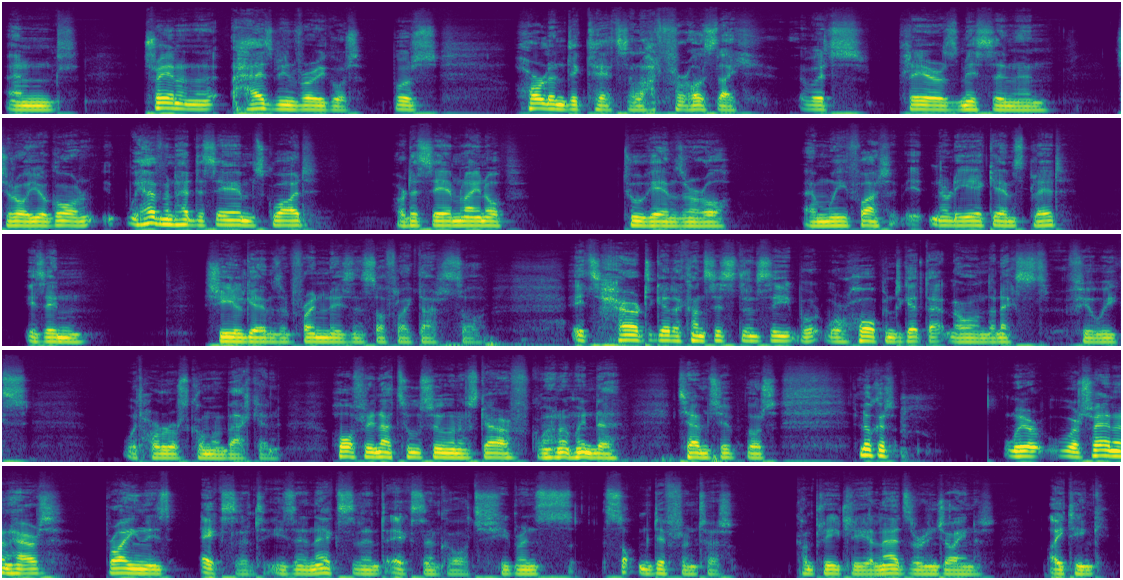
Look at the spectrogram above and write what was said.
and training has been very good. But hurling dictates a lot for us, like with players missing, and you know you're going. We haven't had the same squad or the same lineup two games in a row, and we've what nearly eight games played is in shield games and friendlies and stuff like that. So it's hard to get a consistency, but we're hoping to get that now in the next few weeks with hurlers coming back and hopefully not too soon if Scariff going to win the championship. But look at we're we're training hard. Brian is excellent. He's an excellent, excellent coach. He brings something different to it completely, and lads are enjoying it. I think.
